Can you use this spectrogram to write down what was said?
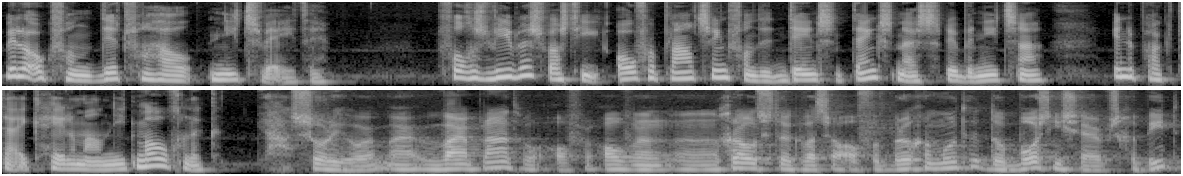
willen ook van dit verhaal niets weten. Volgens Wiebes was die overplaatsing van de Deense tanks naar Srebrenica in de praktijk helemaal niet mogelijk. Ja, sorry hoor, maar waar praten we over? Over een, groot stuk wat ze overbruggen moeten door Bosnisch-Serbisch gebied.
